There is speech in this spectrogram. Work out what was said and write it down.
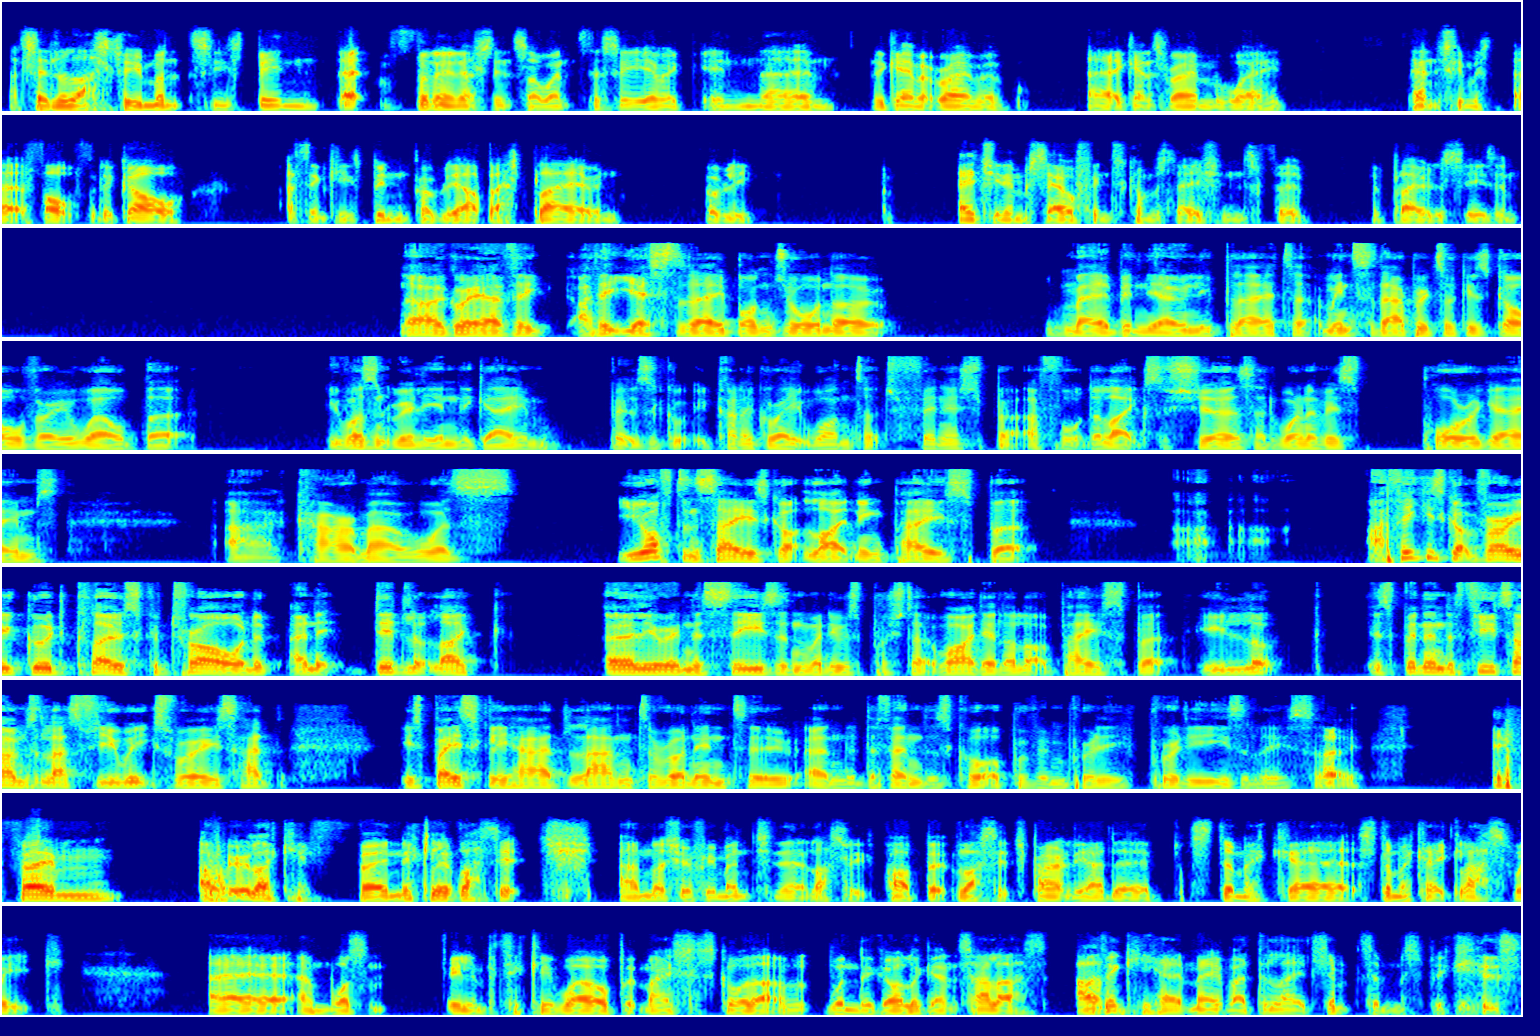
I'd say the last two months, he's been. Uh, funny enough, since I went to see him in um, the game at Roma uh, against Roma, where he potentially was at fault for the goal, I think he's been probably our best player and probably edging himself into conversations for the player of the season. No, I agree. I think I think yesterday Buongiorno may have been the only player to. I mean, Sanabria took his goal very well, but he wasn't really in the game. But it was a kind of great one-touch finish. But I thought the likes of Schürrle had one of his poorer games. Uh, was. You often say he's got lightning pace, but I think he's got very good close control, and it, and it did look like earlier in the season when he was pushed out wide, he had a lot of pace, but he looked. It's been in the few times the last few weeks where he's had, he's basically had land to run into, and the defenders caught up with him pretty pretty easily. So, uh, if um, I feel like if uh, Nikola Vlasic, I'm not sure if we mentioned it last week's pod, but Vlasic apparently had a stomach uh, stomach ache last week, uh, and wasn't feeling particularly well, but managed to score that wonder goal against Hellas. I think he had, may have had delayed symptoms because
